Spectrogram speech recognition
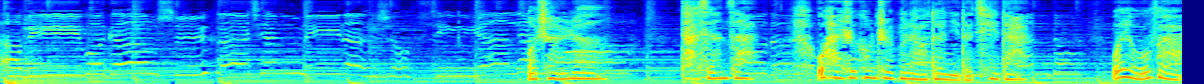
他比我更适合牵你的手。我承认，到现在，我还是控制不了对你的期待，我也无法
